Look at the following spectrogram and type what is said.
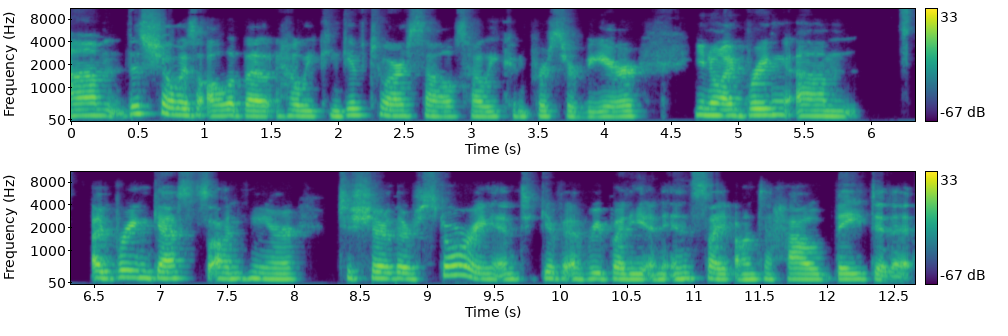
Um, this show is all about how we can give to ourselves, how we can persevere. You know, I bring um, I bring guests on here to share their story and to give everybody an insight onto how they did it.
